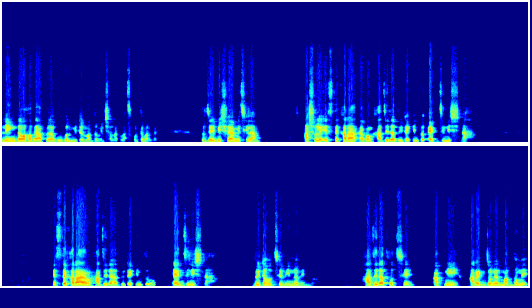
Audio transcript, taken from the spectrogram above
লিঙ্ক দেওয়া হবে, আপনারা গুগল মিটের মাধ্যমে ইনশাল্লাহ ক্লাস করতে পারবেন। তো যে বিষয়ে আমি ছিলাম, আসলে ইস্তেখারা এবং হাজিরা দুইটা কিন্তু এক জিনিস না। ইস্তেখারা এবং হাজিরা দুইটা কিন্তু এক জিনিস না। দুইটা হচ্ছে ভিন্ন ভিন্ন। হাজিরাত হচ্ছে আপনি আরেকজনের মাধ্যমে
